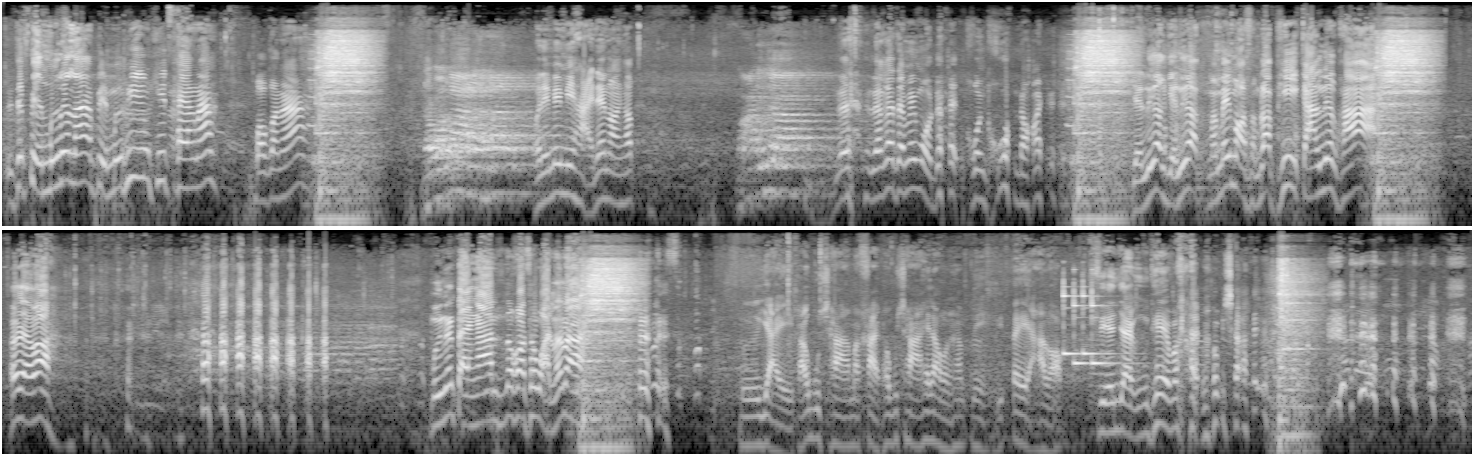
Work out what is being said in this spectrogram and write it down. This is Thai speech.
เดี๋ยวจะเปลี่ยนมือแล้วนะ เปลี่ยนมือพี่ต้องคิดแพงนะ บอกก่อนนะแล้วก็ได้แล้วฮะวันนี้ไม่มีหายแน่นอนครับ มาหรือยังแล้วแล้วก็จะไม่หมดด้วย คนโคตรน้อย อย่าเลือกอย่าเลือก มันไม่เหมาะสำหรับพี่การเลือกผ้าเข้าใจป่ะมึงนั่นแต่งงานนครสวรรค์แล้วนะ มือใหญ่พระบูชามาขายพระบูชาให้เรานะครับนี่วิเป้อาร์ล็อกเซียนใหญ่กรุงเทพมาขายพระบูชาให้ ส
